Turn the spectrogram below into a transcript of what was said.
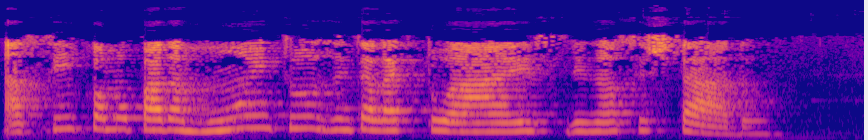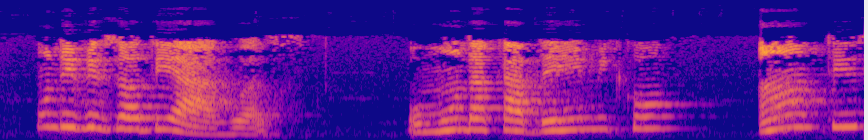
assim como para muitos intelectuais de nosso estado. Um divisor de águas. O mundo acadêmico antes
